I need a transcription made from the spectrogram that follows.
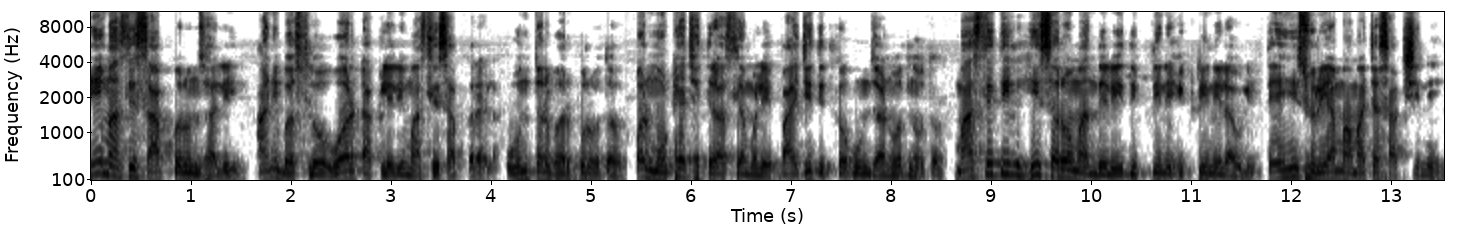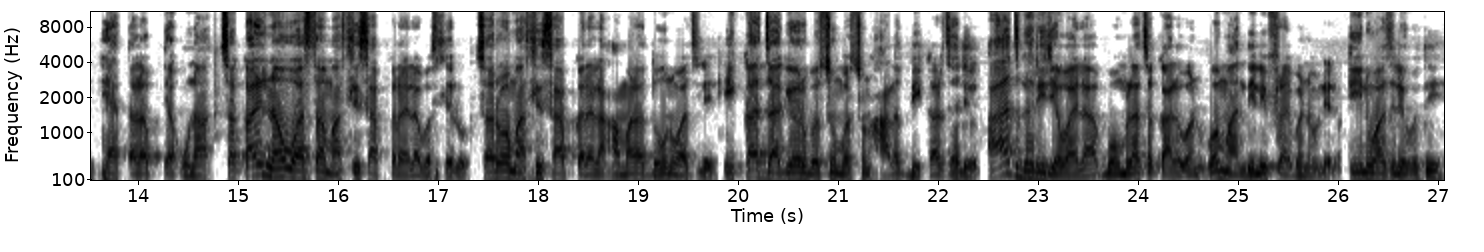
ही मासली साफ करून झाली आणि बसलो वर टाकलेली मासली साफ करायला. ऊन तर भरपूर होतं पण मोठ्या छत्र्या असल्यामुळे पाहिजे तितकं ऊन जाणवत नव्हतं. मासलीतील ही सर्व मांदेली दीप्तीने एकटीने लावली. तेही सूर्या मामाच्या साक्षीने ह्या तळपत्या उन्हात. सकाळी नऊ वाजता मासली साफ करायला बसलेलो. सर्व मासली साफ करायला आम्हाला दोन वाजले. एकाच जागेवर बसून बसून हालत बेकार झाली होती. आज घरी जेवायला बोंबलाचं कालवण व मांदेली फ्राय बनवलेलं. तीन वाजले होते.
